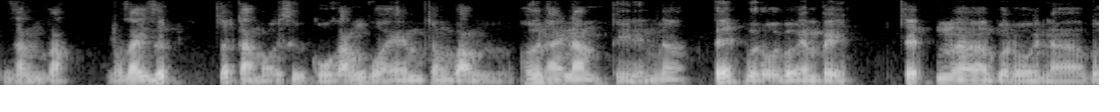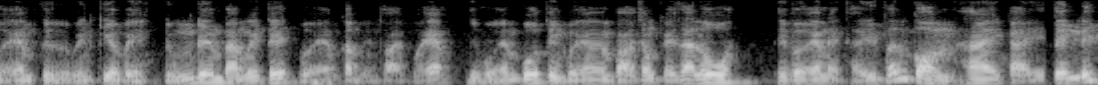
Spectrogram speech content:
dằn vặt nó dai dứt tất cả mọi sự cố gắng của em trong vòng hơn 2 năm thì đến uh, Tết vừa rồi vợ em về Tết uh, vừa rồi là vợ em từ bên kia về. Đúng đêm 30 Tết vợ em cầm điện thoại của em. Thì vợ em vô tình vợ em vào trong cái Zalo thì vợ em lại thấy vẫn còn hai cái tên nick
